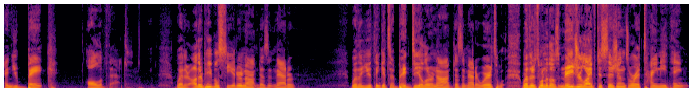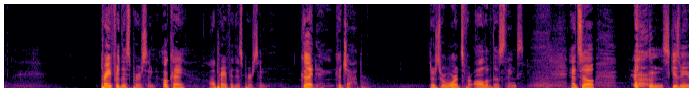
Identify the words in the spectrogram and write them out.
and you bank all of that. Whether other people see it or not doesn't matter. Whether you think it's a big deal or not doesn't matter. Where it's, whether it's one of those major life decisions or a tiny thing. Pray for this person. Okay, I'll pray for this person. Good. Good job. There's rewards for all of those things. And so, excuse me,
